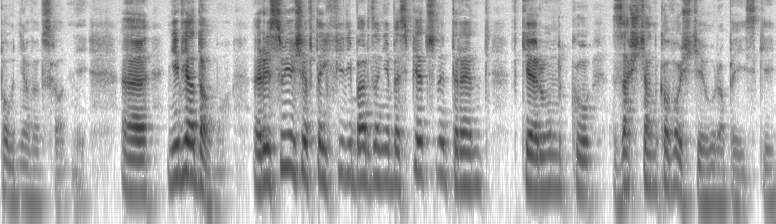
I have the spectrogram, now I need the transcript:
Południowo-Wschodniej? E, nie wiadomo. Rysuje się w tej chwili bardzo niebezpieczny trend w kierunku zaściankowości europejskiej,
